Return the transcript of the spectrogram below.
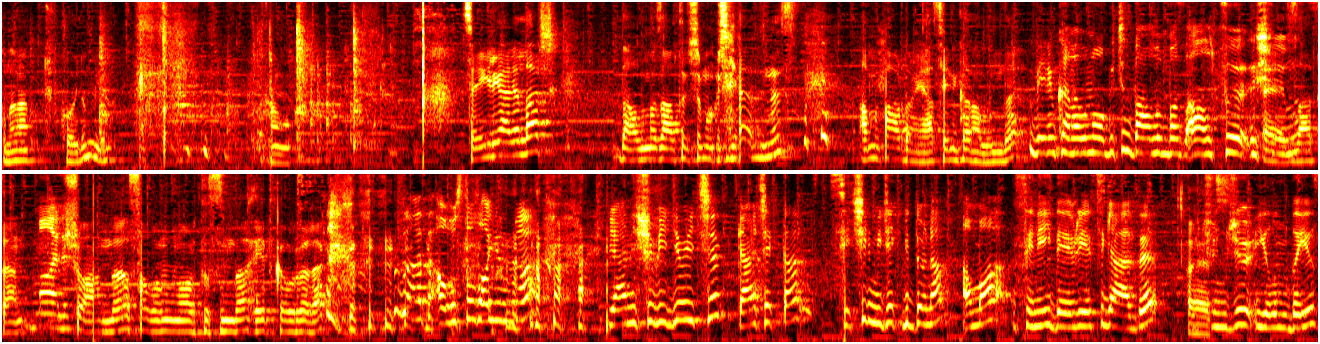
Buna ben tüp koydum mu ya? tamam. Sevgili galyalar, Dağılmaz Altınışıma hoş geldiniz. Ama pardon ya senin kanalında. Benim kanalım olduğu için davlumbaz altı ışığımız. Evet, zaten maalesef. şu anda salonun ortasında et kavurarak Zaten Ağustos ayında yani şu video için gerçekten seçilmeyecek bir dönem ama seneyi devriyesi geldi. Evet. Üçüncü yılındayız.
